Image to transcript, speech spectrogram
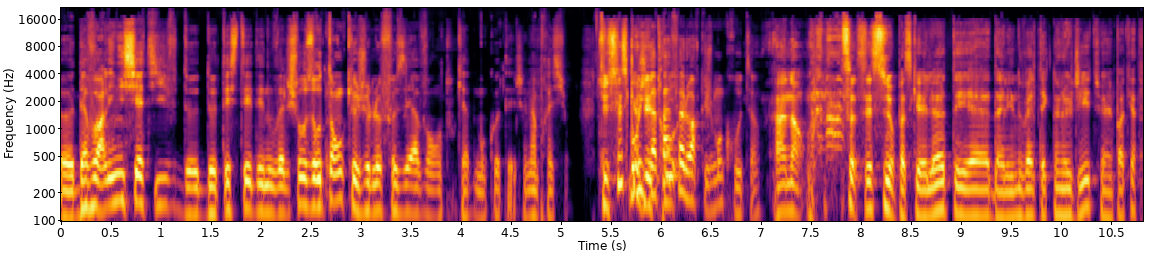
d'avoir l'initiative de, de, tester des nouvelles choses autant que je le faisais avant, en tout cas de mon côté. J'ai l'impression. Tu sais ce que bon, j'ai Il va pas falloir que je m'en croûte. Hein. Ah non, ça c'est sûr parce que là t'es dans les nouvelles technologies, tu as un podcast.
